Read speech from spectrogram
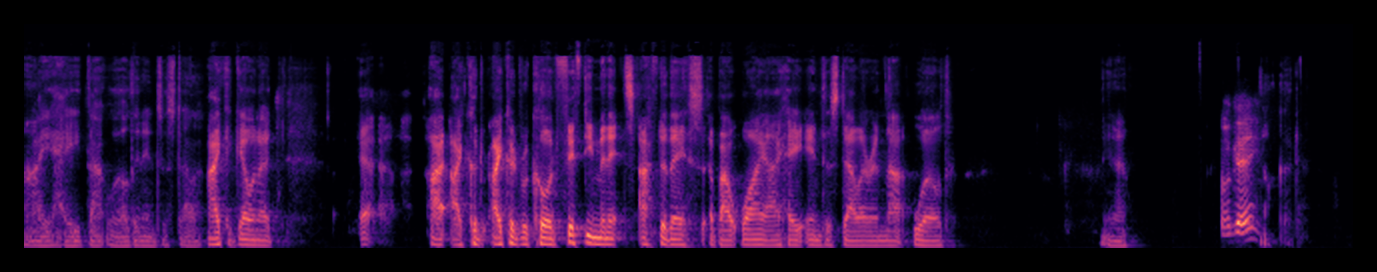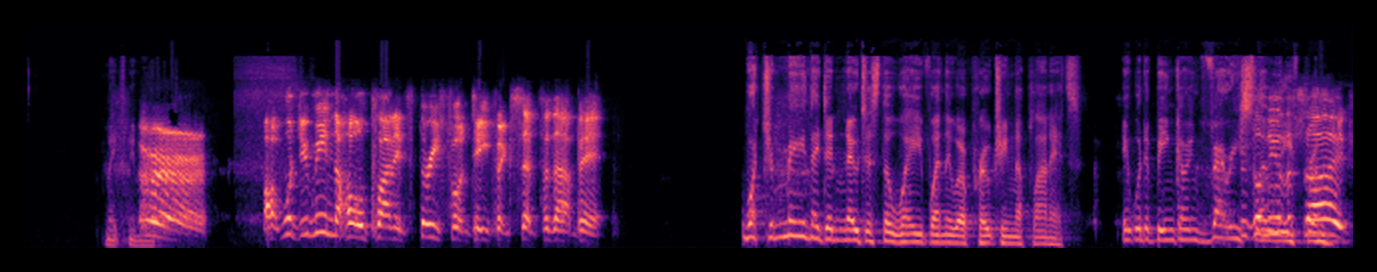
I hate that world in Interstellar. I could go on a. Uh, I, I could I could record fifty minutes after this about why I hate Interstellar and that world. You know. Okay. not good. Makes me mad. Oh, what do you mean the whole planet's three foot deep except for that bit? What do you mean they didn't notice the wave when they were approaching the planet? It would have been going very It's on slowly. the other from- side.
